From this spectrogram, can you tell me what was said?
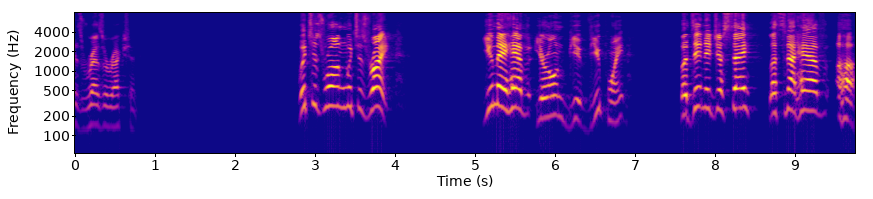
his resurrection. Which is wrong, which is right? You may have your own view, viewpoint, but didn't it just say, let's not have, uh,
